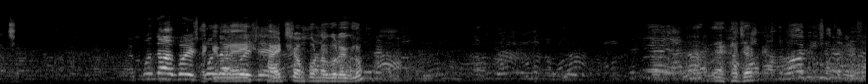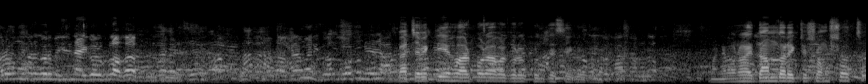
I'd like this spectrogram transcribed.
আচ্ছা। একেবারে হাইট সম্পন্ন করে দেখা যাক। বাচ্চা বিক্রি হওয়ার পর আবার গরু খুলতেছে মানে মনে হয় দাম দর একটু সমস্যা হচ্ছে।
